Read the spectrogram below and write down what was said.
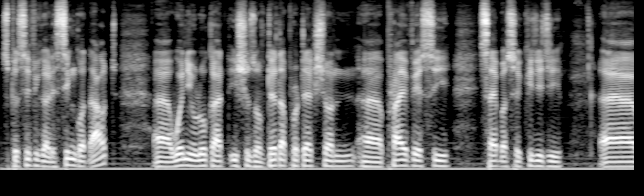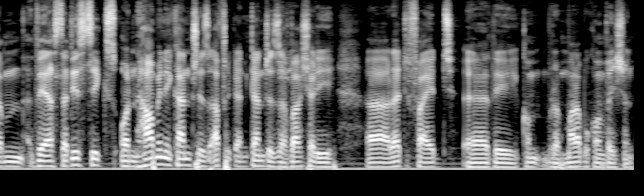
specifically singled out. Uh, when you look at issues of data protection, uh, privacy, cybersecurity, um, there are statistics on how many countries, African countries, have actually uh, ratified the Com Malabo Convention.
